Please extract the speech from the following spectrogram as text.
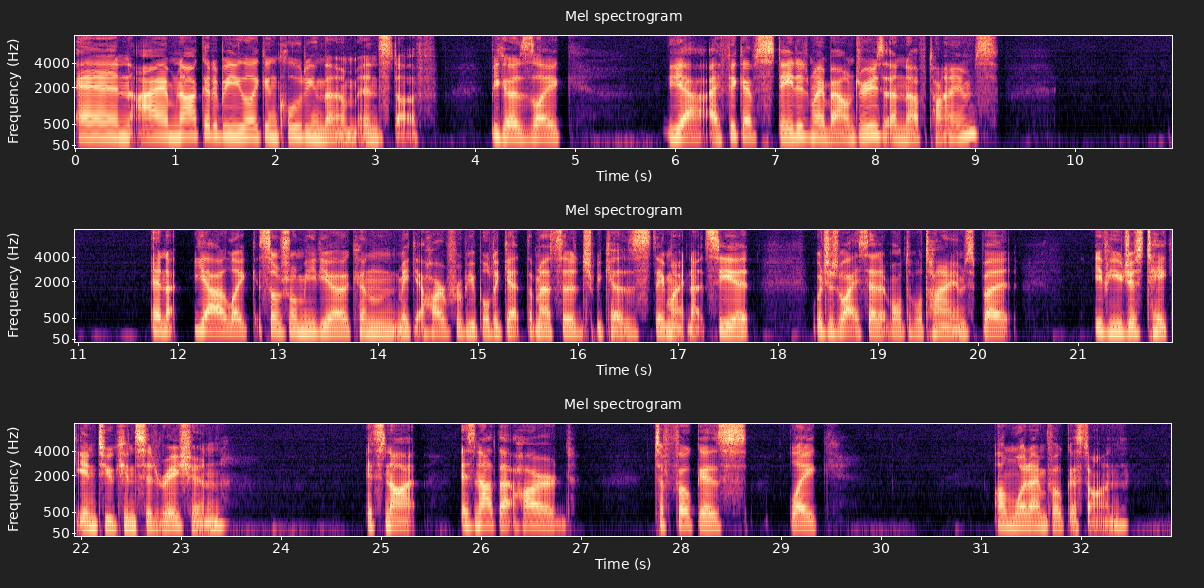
And I'm not going to be like including them and stuff because, like, yeah, I think I've stated my boundaries enough times and yeah, like social media can make it hard for people to get the message because they might not see it, which is why I said it multiple times. But if you just take into consideration, it's not it's not that hard to focus like on what I'm focused on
